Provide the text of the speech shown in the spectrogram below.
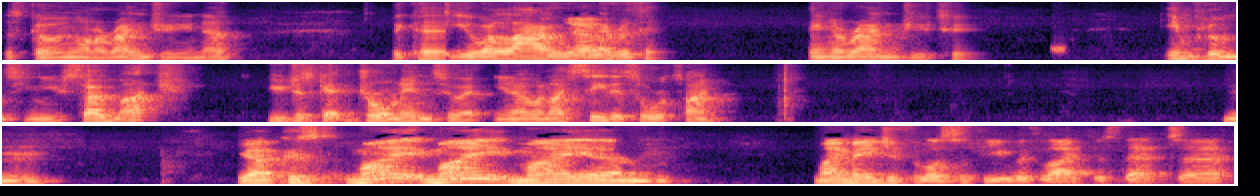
that's going on around you you know because you allow yeah. everything around you to influencing you so much you just get drawn into it, you know. And I see this all the time. Hmm. Yeah, because my my my um, my major philosophy with life is that uh,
